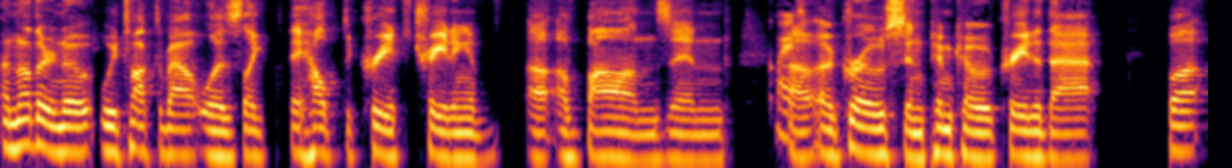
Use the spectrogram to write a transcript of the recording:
another note we talked about was like they helped to create the trading of, uh, of bonds and uh, Gross and Pimco created that. But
